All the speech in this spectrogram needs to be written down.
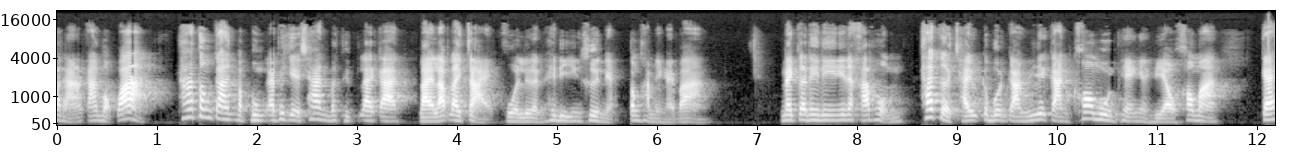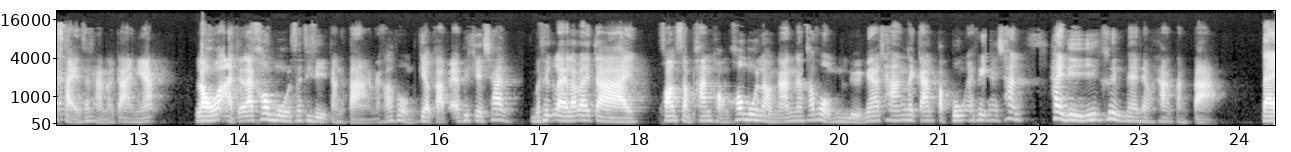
สถานการณ์บอกว่า ถ้าต้องการปรับปรุงแอปพลิเคชัน บันทึกรายการรายรับรายจ่ายครัวเรือนให้ดียิ่งขึ้นเนี่ยต้องทำยังไงบ้าง ในกรณีนี้นะครับผมถ้าเกิดใช้กระบวนการวิธีการข้อมูลเพียงอย่างเดียวเข้ามาแก้ไขสถานการณ์นี้เราก็อาจจะได้ข้อมูลสถิติต่างๆนะครับผมเกี่ยวกับแอปพลิเคชัน บันทึกรายรับรายจ่าย ความสัมพันธ์ของข้อมูลเหล่านั้นนะครับผมหรือแนวทางในการปรับปรุงแอปพลิเคชัน ให้ดียิ่งขึ้นในแนวทางต่างๆ แต่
